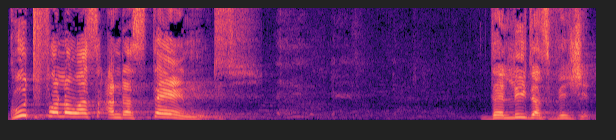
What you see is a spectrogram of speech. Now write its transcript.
good followers understand the leader's vision.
